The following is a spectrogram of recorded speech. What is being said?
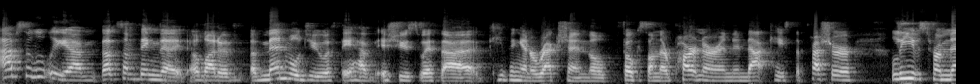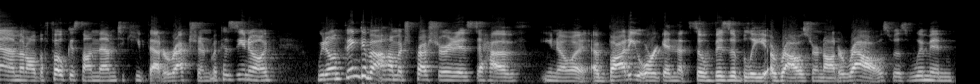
Absolutely. Um, that's something that a lot of, of, men will do if they have issues with uh, keeping an erection. They'll focus on their partner, and in that case, the pressure leaves from them and all the focus on them to keep that erection because, you know, we don't think about how much pressure it is to have you know a, a, body organ that's so visibly aroused or not aroused. As women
